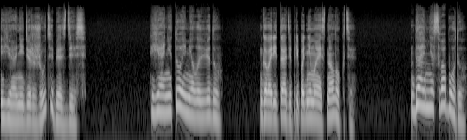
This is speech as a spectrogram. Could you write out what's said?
«Я не держу тебя здесь». «Я не то имела в виду», — говорит Ади, приподнимаясь на локте. «Дай мне свободу».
